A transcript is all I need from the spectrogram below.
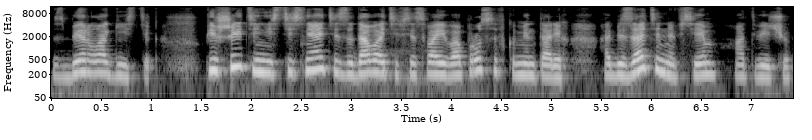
Сберлогистик. Пишите, не стесняйтесь, задавайте все свои вопросы в комментариях. Обязательно всем отвечу.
